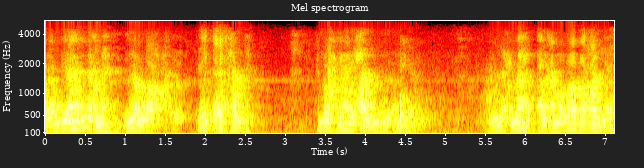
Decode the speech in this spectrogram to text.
الأنبياء هذه نعمة من الله هي قاعدة خلقه. هم رحمة العالم من الأنبياء. ونعمة أنعم الله فعال الناس.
